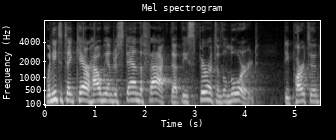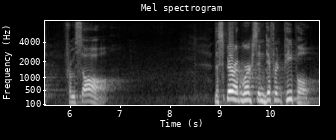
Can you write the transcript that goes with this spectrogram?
We need to take care how we understand the fact that the Spirit of the Lord departed from Saul. The Spirit works in different people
